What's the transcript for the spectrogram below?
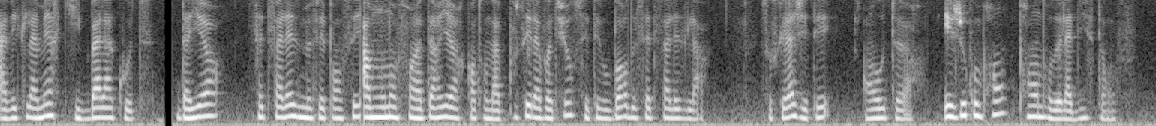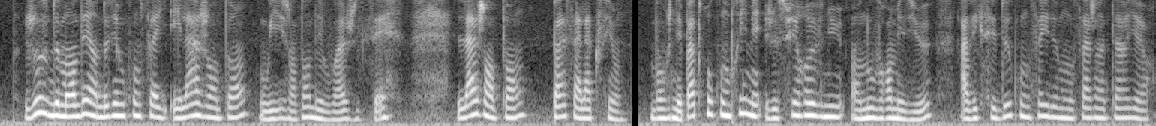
avec la mer qui bat la côte. D'ailleurs, cette falaise me fait penser à mon enfant intérieur. Quand on a poussé la voiture, c'était au bord de cette falaise-là. Sauf que là, j'étais en hauteur. Et je comprends prendre de la distance. J'ose demander un deuxième conseil. Et là, j'entends, oui, j'entends des voix, je sais. Là, j'entends, passe à l'action. Bon, je n'ai pas trop compris, mais je suis revenue en ouvrant mes yeux avec ces deux conseils de mon sage intérieur.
